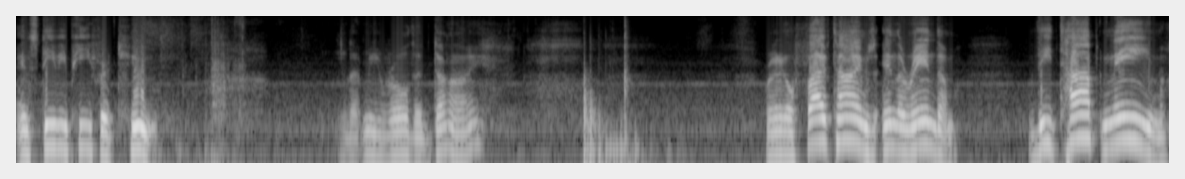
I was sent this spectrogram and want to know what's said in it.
And Stevie P for two. Let me roll the die. We're going to go five times in the random. The top name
